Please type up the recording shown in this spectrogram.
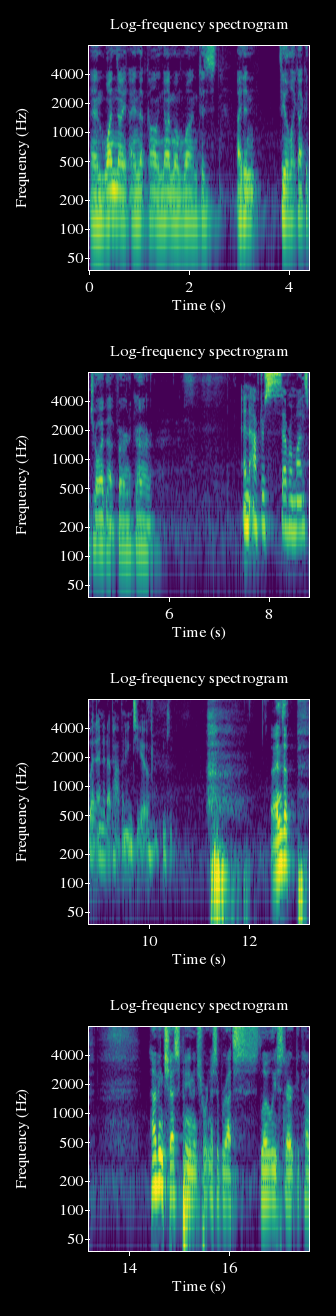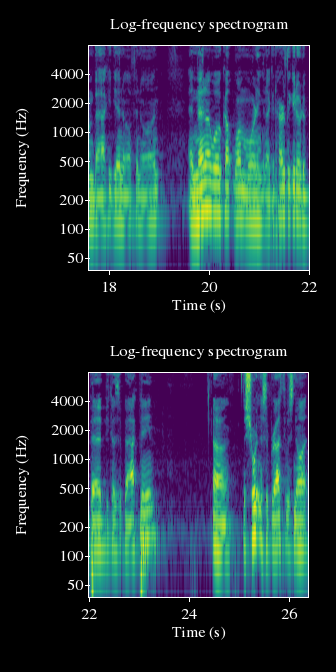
And one night I ended up calling 911 because I didn't feel like I could drive that far in a car. And after several months, what ended up happening to you? I think you- I ended up having chest pain and shortness of breath slowly start to come back again off and on. And then I woke up one morning and I could hardly get out of bed because of back pain. Uh, the shortness of breath was not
